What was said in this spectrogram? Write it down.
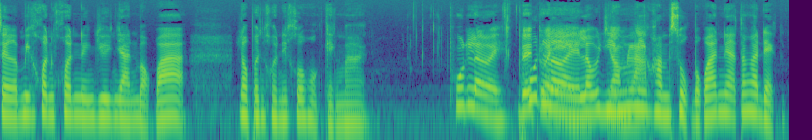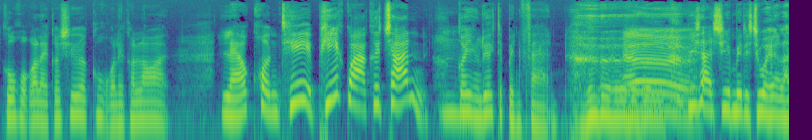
เจอมีคนคนหนึ่งยืนยันบอกว่า เราเป็นคนที่โกหกเก่งมาก พูดเลยด้วยพูดตัวเลเอยงแล้วยิ้มอรับมีความสุขบอกว่าเนี่ยตั้งแต่เด็กโกหกอะไรก็เชื่อโกหกอะไรก็รอด แล้วคนที่พีคกว่าคือฉัน ก็ยังเลือกจะเป็นแฟนเออวิชาชีพไม่ได้ช่วยอะไร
